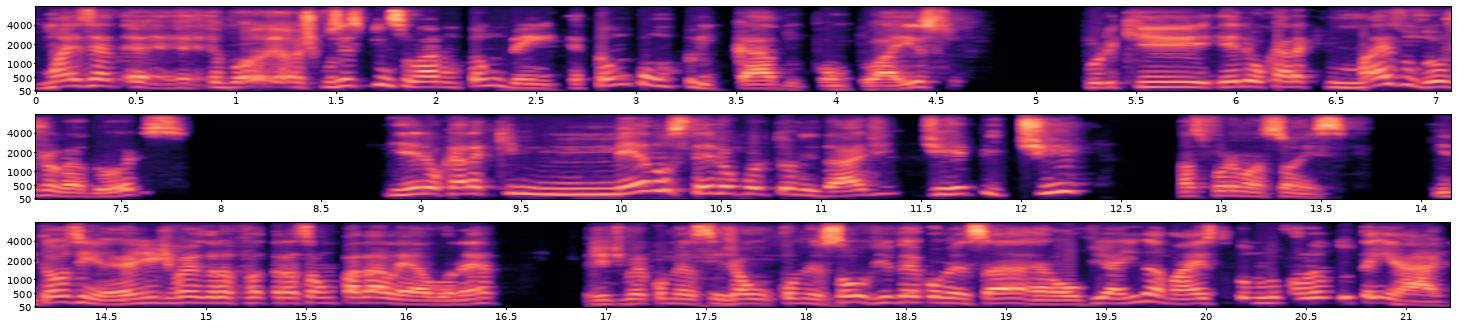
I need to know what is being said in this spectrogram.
Mas é, é, é, eu acho que vocês pincelaram tão bem, é tão complicado pontuar isso, porque ele é o cara que mais usou jogadores e ele é o cara que menos teve oportunidade de repetir as formações. Então, assim, a gente vai traçar um paralelo, né? A gente vai começar, já começou a ouvir, vai começar a ouvir ainda mais todo mundo falando do Ten Hag.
